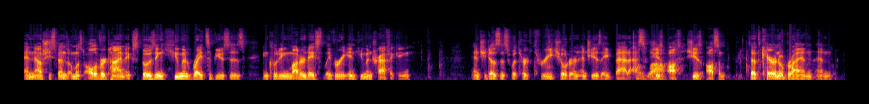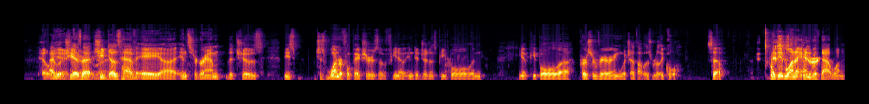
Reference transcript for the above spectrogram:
And now she spends almost all of her time exposing human rights abuses, including modern day slavery and human trafficking. And she does this with her three children, and she is a badass. Oh, wow. She's awesome. She is awesome. So that's Karen O'Brien, and I, yeah, she has Karen a she does have a uh, Instagram that shows these just wonderful pictures of you know indigenous people and you know people uh, persevering, which I thought was really cool. So I did want to end with that one.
